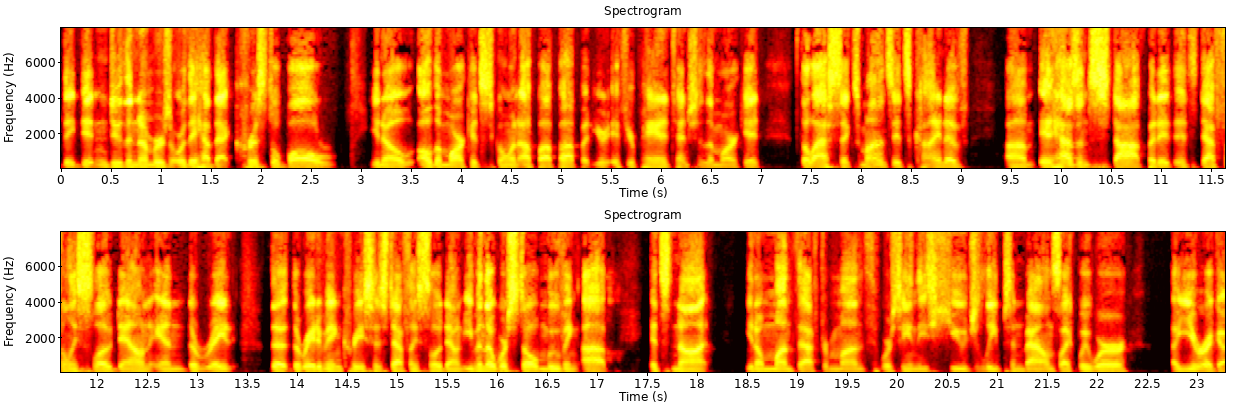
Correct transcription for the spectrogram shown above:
they didn't do the numbers or they have that crystal ball. You know, oh, the market's going up, up, up. But you're, if you're paying attention to the market, the last six months, it's kind of um, it hasn't stopped, but it, it's definitely slowed down, and the rate the the rate of increase has definitely slowed down. Even though we're still moving up, it's not you know, month after month, we're seeing these huge leaps and bounds like we were a year ago.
